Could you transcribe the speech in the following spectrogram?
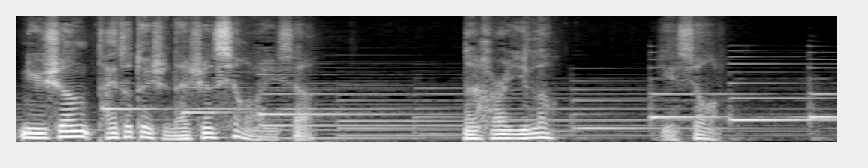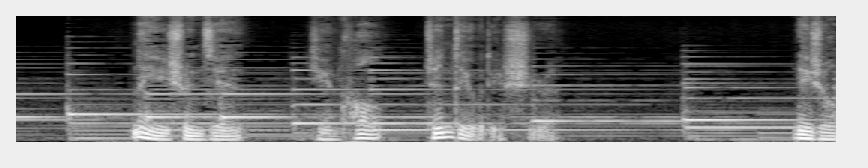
女生抬头对着男生笑了一下，男孩一愣，也笑了。那一瞬间，眼眶真的有点湿润。那种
